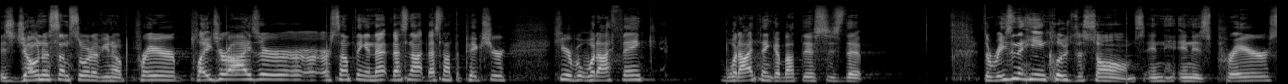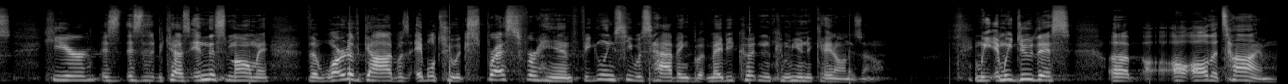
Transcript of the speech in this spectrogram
is Jonah some sort of, you know, prayer plagiarizer or, or something? And that, that's, not, that's not the picture here. But what I think, what I think about this is that the reason that he includes the Psalms in, in his prayers here is, is because in this moment, the Word of God was able to express for him feelings he was having, but maybe couldn't communicate on his own. And we, and we do this uh, all, all, the time.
